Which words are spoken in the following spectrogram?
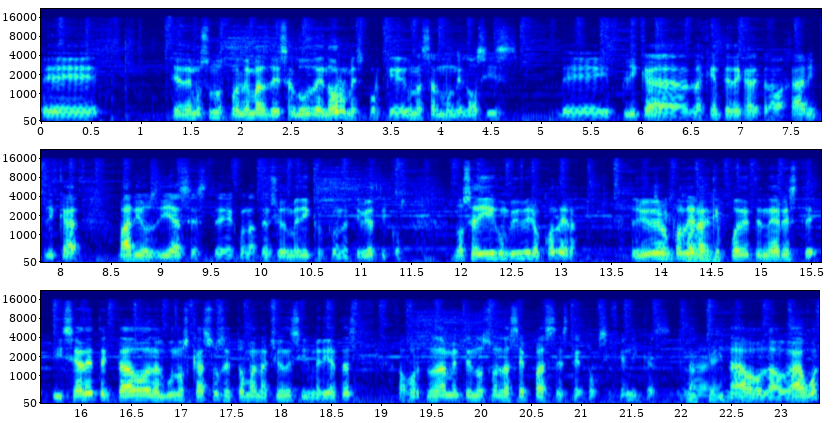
Eh, tenemos unos problemas de salud enormes porque una salmonelosis eh, implica la gente deja de trabajar, implica varios días este, con atención médica con antibióticos. No se diga un vibrio cólera. El vibrio cólera, que puede tener este y se ha detectado en algunos casos se toman acciones inmediatas. Afortunadamente no son las cepas este, toxigénicas, la INAVA o la OGAWA,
